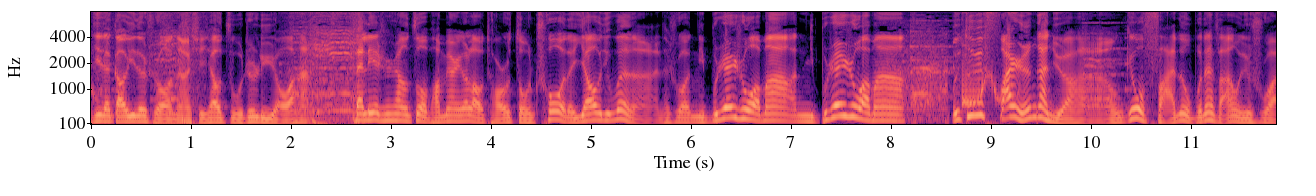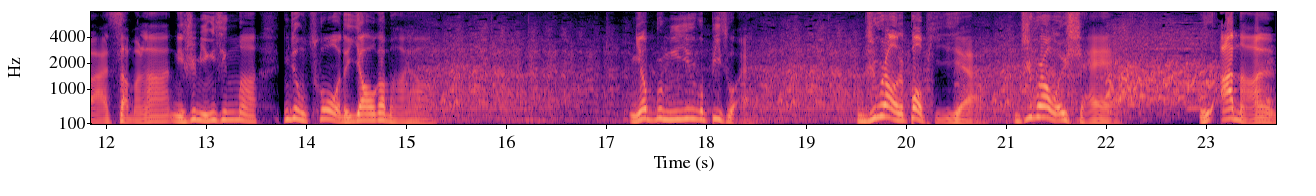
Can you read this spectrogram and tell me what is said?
记得高一的时候呢，学校组织旅游哈，在列车上坐我旁边一个老头，总戳我的腰，就问啊，他说你不认识我吗？你不认识我吗？我就特别烦人，感觉啊，给我烦的，我不耐烦，我就说啊，怎么了？你是明星吗？你总戳我的腰干嘛呀？你要不是明星，给我闭嘴！你知不知道我是暴脾气？你知不知道我是谁？我是阿南，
